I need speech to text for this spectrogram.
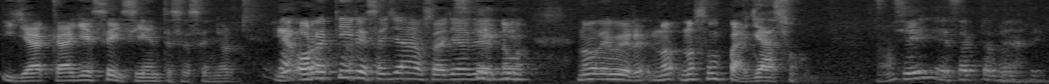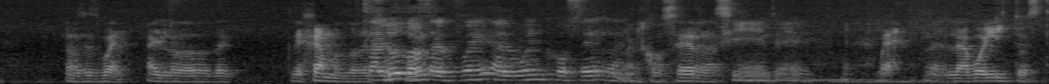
y ya cállese y siéntese, señor. Y- o retírese ya, o sea, ya, ya Sí. no, no debe, no, no es un payaso. ¿no? Sí, exactamente. Entonces, bueno, ahí lo de- dejamos lo del Saludos al, fue- al buen José Ra. Al José Ra, sí, de- bueno, el abuelito este.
